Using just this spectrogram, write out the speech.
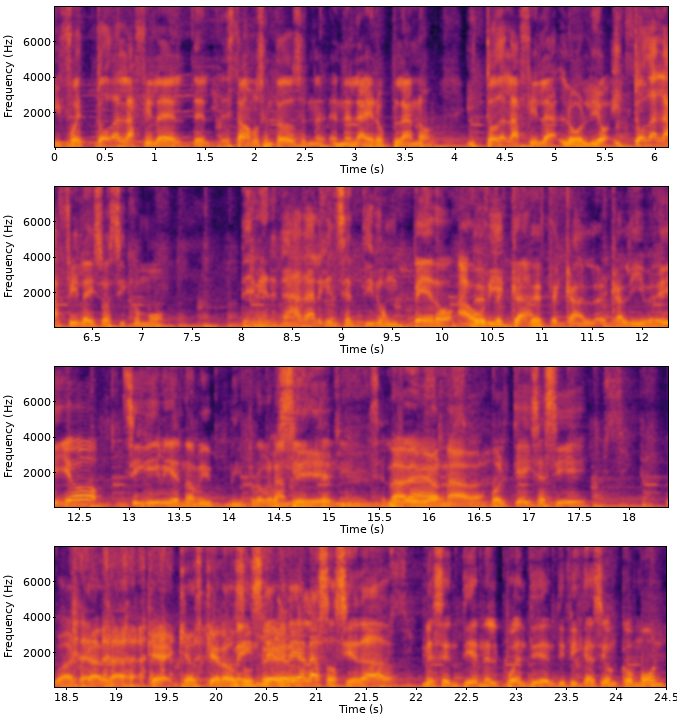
Y fue toda la fila del, del- estábamos sentados en el, en el aeroplano y toda la fila lo olió y toda la fila hizo así como de verdad alguien se tiró un pedo de este, ahorita. de este cal- calibre. Y yo seguí viendo mi, mi programita Sí. mi celular. Nadie vio nada. Volteé y hice así. Guácala. qué, qué asqueroso Me ser. integré a la sociedad, me sentí en el puente de identificación común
